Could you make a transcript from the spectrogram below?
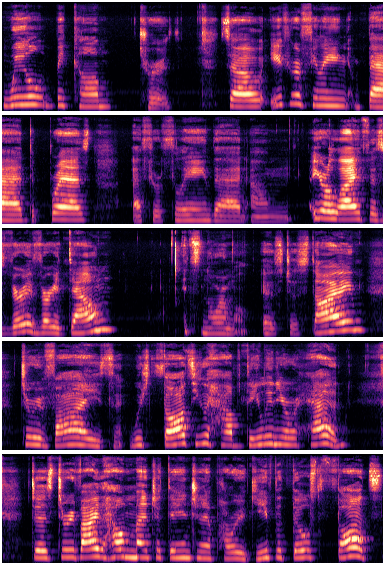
will become truth. So if you're feeling bad, depressed, if you're feeling that um, your life is very, very down, it's normal. It's just time to revise which thoughts you have daily in your head. Just to revise how much attention and power you give to those thoughts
